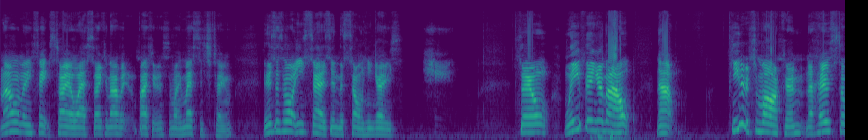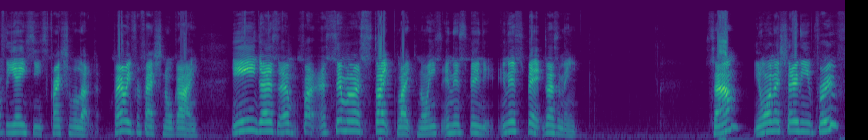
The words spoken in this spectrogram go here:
now that I fixed iOS, I can have it back as my message tone. This is what he says in the song. He goes. So we figured out that Peter Tomarken, the host of the 80s Press Look, very professional guy, he does a, a similar stipe-like noise in this bit, in this bit, doesn't he? Sam, you want to show the proof?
